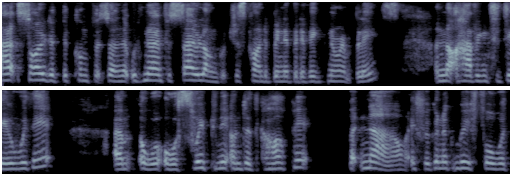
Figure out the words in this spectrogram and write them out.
outside of the comfort zone that we've known for so long, which has kind of been a bit of ignorant bliss and not having to deal with it um, or, or sweeping it under the carpet. But now, if we're going to move forward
